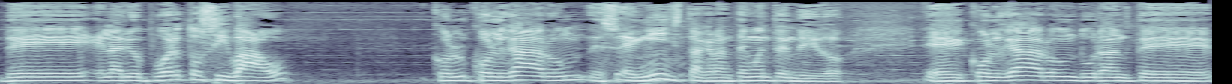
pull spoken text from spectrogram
del aeropuerto Cibao, col- colgaron, en Instagram tengo entendido, eh, colgaron durante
